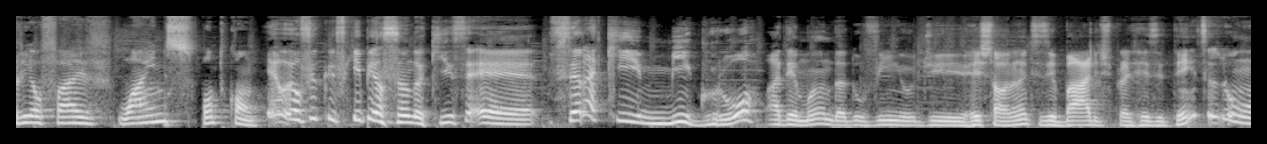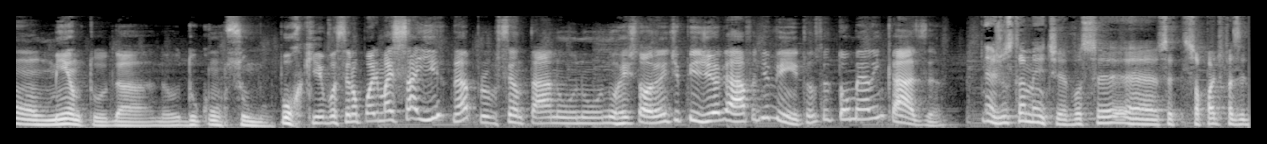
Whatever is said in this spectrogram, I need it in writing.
305wines.com. Eu, eu fico, fiquei pensando pensando aqui, é, será que migrou a demanda do vinho de restaurantes e bares para as residências ou um aumento da, no, do consumo? Porque você não pode mais sair, né, para sentar no, no, no restaurante e pedir a garrafa de vinho. Então você toma ela em casa. É, justamente. É, você, é, você só pode fazer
